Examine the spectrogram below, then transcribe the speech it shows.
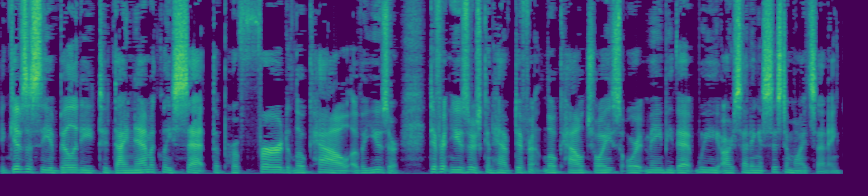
It gives us the ability to dynamically set the preferred locale of a user. Different users can have different locale choice, or it may be that we are setting a system wide setting.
